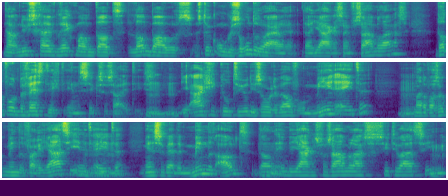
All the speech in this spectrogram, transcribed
Nou, nu schrijft Brechtman dat landbouwers een stuk ongezonder waren dan jagers en verzamelaars. Dat wordt bevestigd in Six Societies. Mhm. Die agricultuur die zorgde wel voor meer eten, Mhm. maar er was ook minder variatie in het Mhm. eten. Mensen werden minder oud dan in de jagers-verzamelaars situatie.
